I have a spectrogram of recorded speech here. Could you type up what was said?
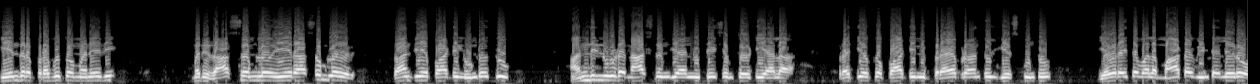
కేంద్ర ప్రభుత్వం అనేది మరి రాష్ట్రంలో ఏ రాష్ట్రంలో ప్రాంతీయ పార్టీలు ఉండొద్దు అందరిని కూడా నాశనం చేయాలనే ఉద్దేశంతో అలా ప్రతి ఒక్క పార్టీని భయభ్రాంతులు చేసుకుంటూ ఎవరైతే వాళ్ళ మాట వింటలేరో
